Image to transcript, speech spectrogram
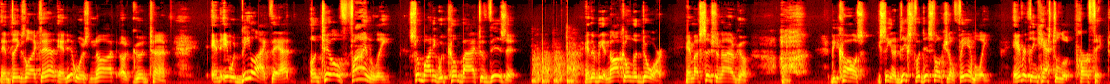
and things like that. And it was not a good time. And it would be like that until finally somebody would come by to visit. And there'd be a knock on the door. And my sister and I would go, oh. Because you see, in a dysfunctional family, everything has to look perfect.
